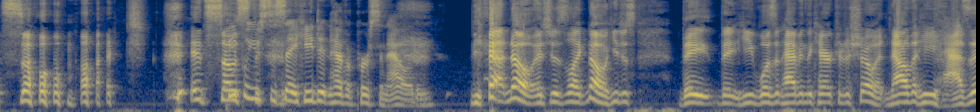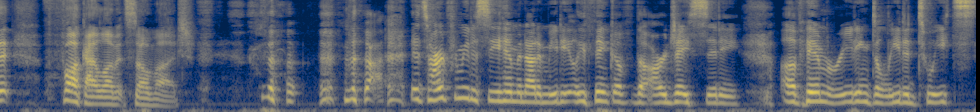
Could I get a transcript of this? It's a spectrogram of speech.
so much. It's so People stu- used to say he didn't have a personality. Yeah, no, it's just like no, he just they they he wasn't having the character to show it. Now that he has it, fuck, I love it so much. it's hard for me to see him and not immediately think of the RJ City of him reading deleted tweets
